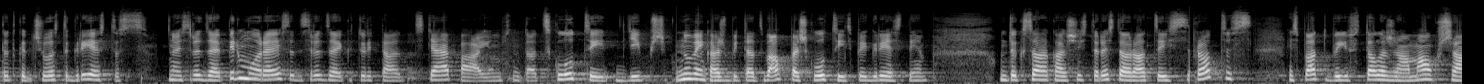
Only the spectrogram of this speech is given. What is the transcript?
Tad, kad šos griestus Nu, es redzēju, pirmo reizi, tad es redzēju, ka tur ir tāds ķēpājums, nu, tāds klucīts ģipšs. Nu, vienkārši bija tāds apēšs klucīts pie griestiem. Un tad sākās šis restaurācijas process. Es pati biju uz talažām augšā,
